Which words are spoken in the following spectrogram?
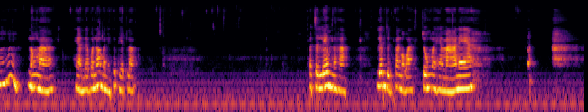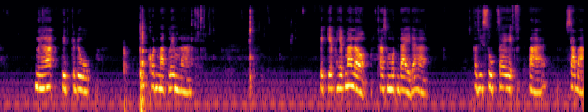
อืมน้องหมาแหนในบนนอกบันนี้คือเผ็ดละปัจจะเล่มนะคะ เล่มจนแฟนบอกว่า จงไว้แหหมาแน่ เนื้อติดกระดูก คนมักเล่มนะไปเก็บเฮ็ดมาแล้ว ถ้าสมมติได้นะคะก็สิซุปใส่ปลาซาบะ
